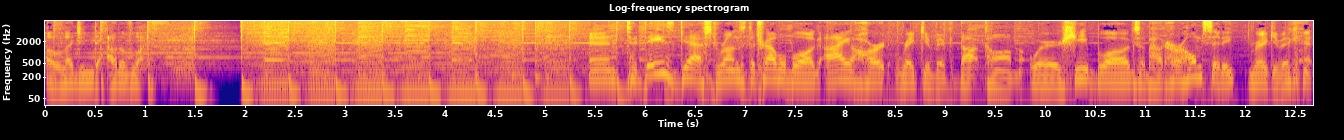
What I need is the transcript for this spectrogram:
a legend out of life. And today's guest runs the travel blog iHeartReykjavik.com, where she blogs about her home city, Reykjavik,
